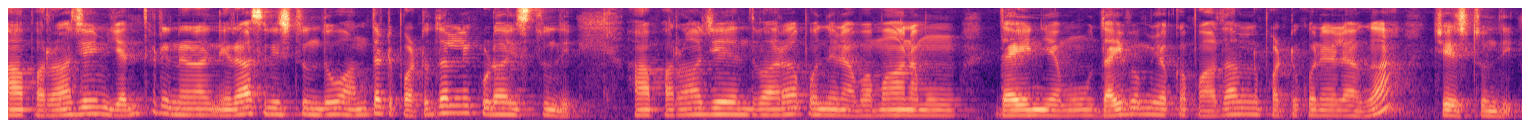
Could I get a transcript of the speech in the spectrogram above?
ఆ పరాజయం ఎంతటి నిరా నిరాశనిస్తుందో అంతటి పట్టుదలని కూడా ఇస్తుంది. ఆ పరాజయం ద్వారా పొందిన అవమానము దైన్యము దైవం యొక్క పాదాలను పట్టుకునేలాగా చేస్తుంది.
